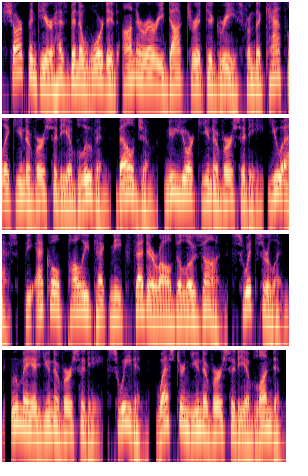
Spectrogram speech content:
Charpentier has been awarded honorary doctorate degrees from the Catholic University of Leuven, Belgium, New York University, US, the École Polytechnique Fédérale de Lausanne, Switzerland, Umeå University, Sweden, Western University of London,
